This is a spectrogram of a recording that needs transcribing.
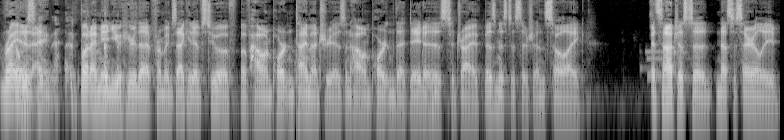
Right. Nobody's saying I, that. but I mean, you hear that from executives too of, of how important time entry is and how important that data mm-hmm. is to drive business decisions. So, like, it's not just to necessarily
